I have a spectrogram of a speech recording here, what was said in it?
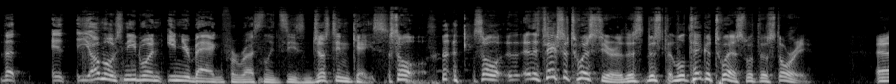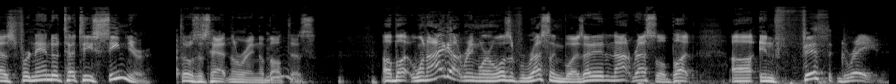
that. It, you almost need one in your bag for wrestling season, just in case. So, so it takes a twist here. This, this will take a twist with this story, as Fernando Tatis Senior throws his hat in the ring about this. Uh, but when I got ringworm, it wasn't for wrestling boys. I did not wrestle, but uh, in fifth grade,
